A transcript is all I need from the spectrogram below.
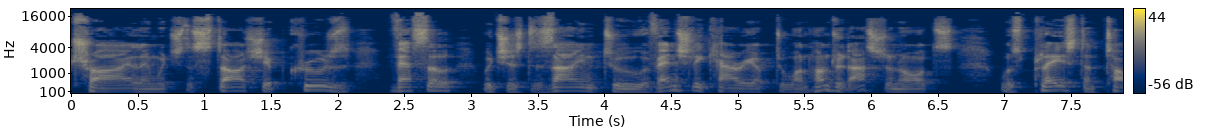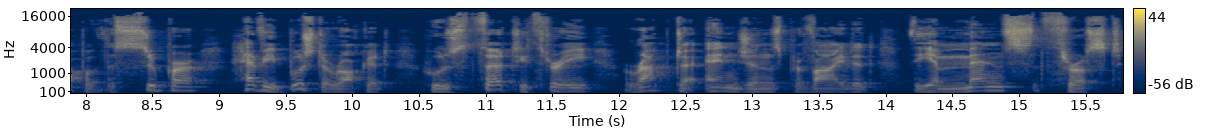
trial in which the Starship cruise vessel, which is designed to eventually carry up to 100 astronauts, was placed on top of the super heavy booster rocket whose 33 Raptor engines provided the immense thrust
